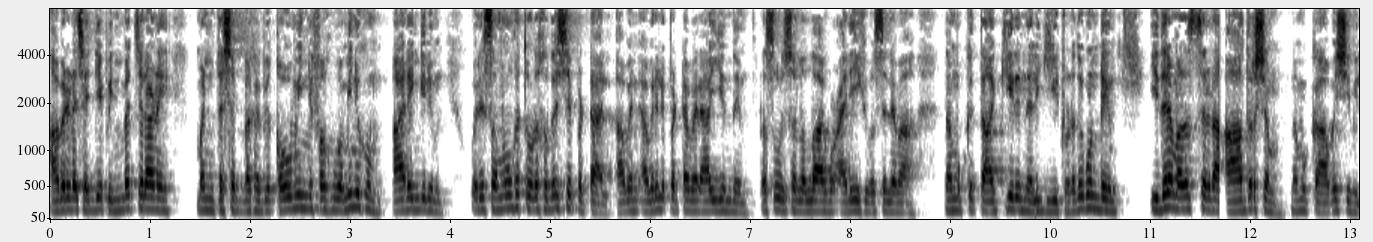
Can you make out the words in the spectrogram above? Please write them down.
അവരുടെ ശല്യ പിൻവച്ചലാണ്. മൻ തശബ്ബഹ ബി ഖൗമിൻ ഫഹു അമിനുഹും ആരെങ്കിലും ഒരു സമൂഹത്തോട് സദൃശ്യപ്പെട്ടാൽ അവൻ അവരിൽപ്പെട്ടവനായി എന്ന് റസൂൽ സല്ലാഹു അലൈഹി വസല്ലമ നമുക്ക് താക്കീര് നൽകിയിട്ടുണ്ട്. അതുകൊണ്ട് ഇതര മതസ്ഥരുടെ ആദർശം നമുക്ക് ആവശ്യമില്ല.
